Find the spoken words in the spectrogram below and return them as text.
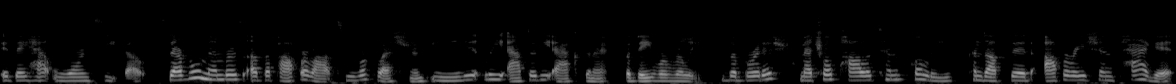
if they had worn seatbelts. Several members of the paparazzi were questioned immediately after the accident, but they were released. The British Metropolitan Police conducted Operation Paget,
